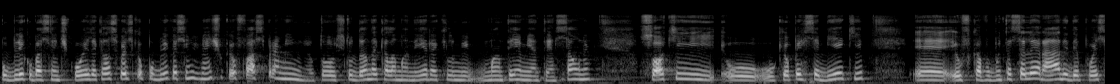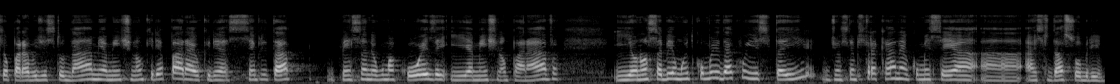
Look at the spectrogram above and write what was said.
publico bastante coisa, aquelas coisas que eu publico é simplesmente o que eu faço para mim. Eu estou estudando daquela maneira, aquilo me mantém a minha atenção, né? Só que o, o que eu percebi é que é, eu ficava muito acelerada e depois que eu parava de estudar, minha mente não queria parar. Eu queria sempre estar tá pensando em alguma coisa e a mente não parava. E eu não sabia muito como lidar com isso. Daí, de uns tempos para cá, né, eu comecei a, a, a estudar sobre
